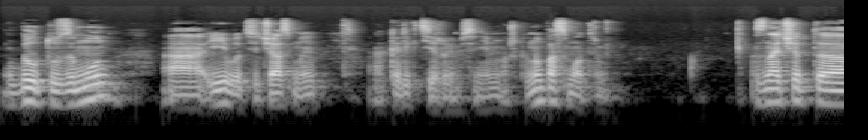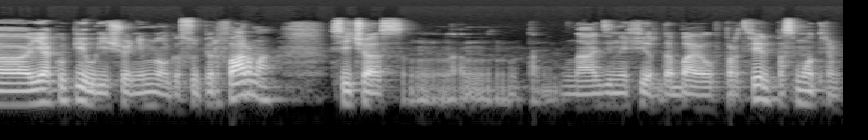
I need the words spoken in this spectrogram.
Был to the moon. А, и вот сейчас мы а, корректируемся немножко. Ну, посмотрим. Значит, э, я купил еще немного суперфарма. Сейчас на один эфир добавил в портфель. Посмотрим,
